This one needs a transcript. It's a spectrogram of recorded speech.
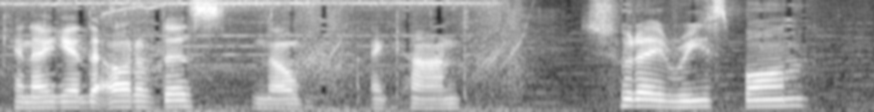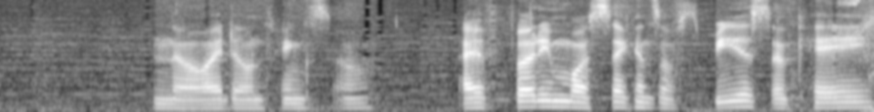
Can I get out of this? Nope, I can't. Should I respawn? No, I don't think so. I have 30 more seconds of spears, okay.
